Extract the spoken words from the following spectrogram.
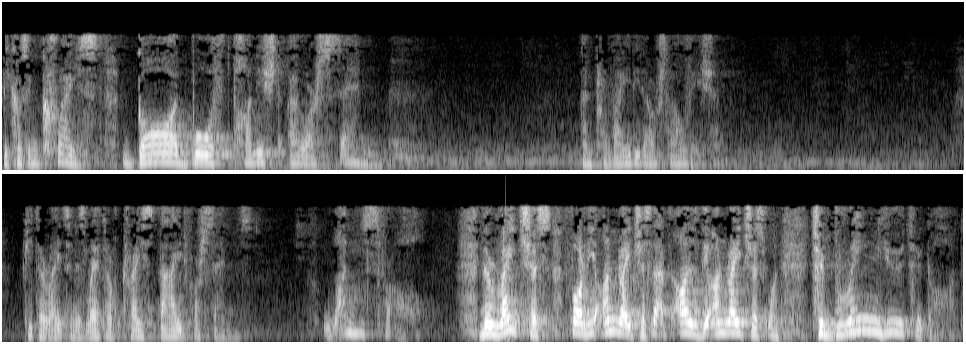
Because in Christ, God both punished our sin and provided our salvation. Peter writes in his letter, Christ died for sins. Once for all. The righteous for the unrighteous. That's us, the unrighteous one. To bring you to God.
